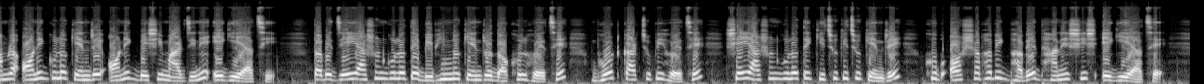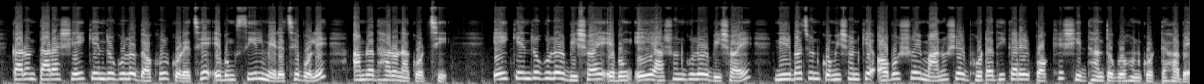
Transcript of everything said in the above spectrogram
আমরা অনেকগুলো কেন্দ্রে অনেক বেশি মার্জিনে এগিয়ে আছি। তবে যেই আসনগুলোতে বিভিন্ন কেন্দ্র দখল হয়েছে, ভোট কারচুপি হয়েছে, সেই আসনগুলোতে কিছু কিছু কেন্দ্রে খুব অস্বাভাবিকভাবে ধানের শীষ এগিয়ে আছে। কারণ তারা সেই কেন্দ্রগুলো দখল করেছে এবং সিল মেরেছে বলে আমরা ধারণা করছি। এই কেন্দ্রগুলোর বিষয়ে এবং এই আসনগুলোর বিষয়ে নির্বাচন কমিশনকে অবশ্যই মানুষের ভোটাধিকারের পক্ষে সিদ্ধান্ত গ্রহণ করতে হবে।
